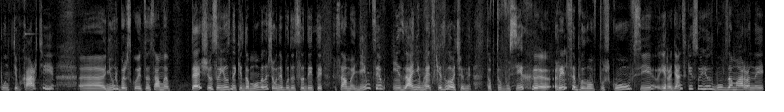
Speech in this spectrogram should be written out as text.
пунктів хартії Нюрнберзької це саме те, що союзники домовили, що вони будуть судити саме німців і за німецькі злочини. Тобто в усіх е, рильце було в пушку, всі і радянський союз був замараний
